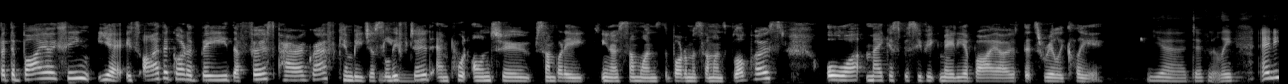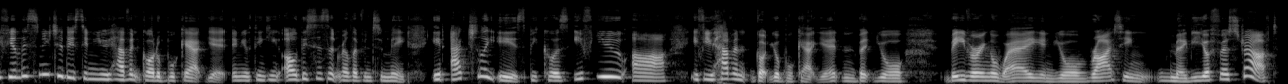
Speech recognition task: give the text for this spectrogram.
but the bio thing, yeah, it's either got to be the first paragraph can be just Mm. lifted and put onto somebody, you know, someone's the bottom of someone's blog post, or make a specific media bio that's really clear. Yeah, definitely. And if you're listening to this and you haven't got a book out yet and you're thinking, oh, this isn't relevant to me, it actually is because if you are, if you haven't got your book out yet, and but you're beavering away and you're writing maybe your first draft,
